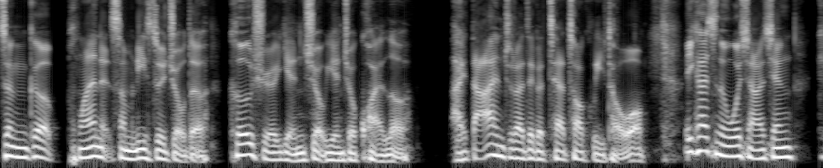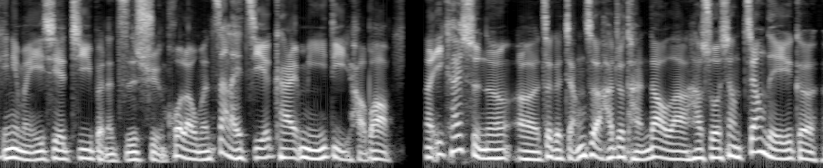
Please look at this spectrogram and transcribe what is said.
整个 planet 上面历史最久的科学研究，研究快乐。来，答案就在这个 TED Talk 里头哦。一开始呢，我想要先给你们一些基本的资讯，后来我们再来揭开谜底，好不好？那一开始呢，呃，这个讲者他就谈到了，他说像这样的一个。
